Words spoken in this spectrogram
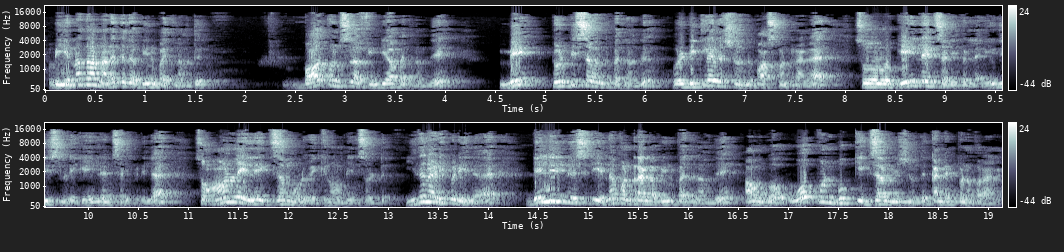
அப்படி என்னதான் நடக்குது அப்படின்னு பார்த்தீங்கன்னா வந்து பார் கவுன்சில் ஆஃப் இந்தியா பார்த்தீங்கன்னா வந்து மே டுவெண்ட்டி செவன்த் பார்த்தீங்கன்னா வந்து ஒரு டிக்ளரேஷன் வந்து பாஸ் பண்றாங்க. ஸோ கைட்லைன்ஸ் அடிப்படையில் யூஜிசியுடைய கைட்லைன்ஸ் அடிப்படையில் ஸோ ஆன்லைன்ல எக்ஸாம் ஓட வைக்கணும் அப்படின்னு சொல்லிட்டு. இதன் அடிப்படையில் டெல்லி யூனிவர்சிட்டி என்ன பண்றாங்க அப்படின்னு பார்த்தீங்கன்னா வந்து அவங்க ஓப்பன் புக் எக்ஸாமினேஷன் வந்து கண்டக்ட் பண்ண போறாங்க.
